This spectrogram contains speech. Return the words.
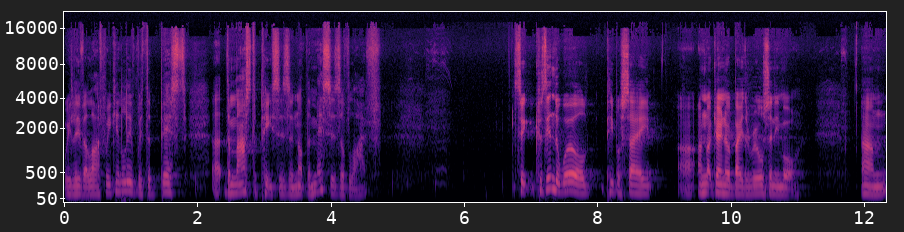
we live a life, we can live with the best uh, the masterpieces and not the messes of life. See, because in the world, people say, uh, I'm not going to obey the rules anymore. Um,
